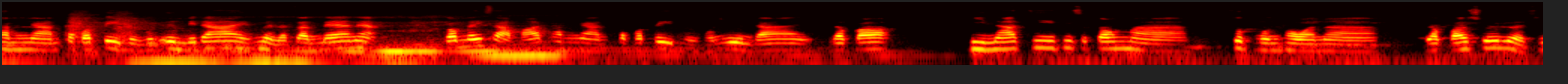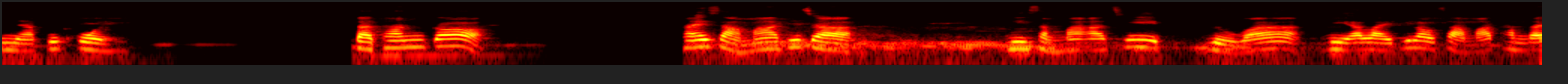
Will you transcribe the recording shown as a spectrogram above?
ทำงานปกติเหมือนคนอื่นไม่ได้ เหมือนอาจารย์แม่เนี่ยก็ไม่สามารถทำงานปกติเหมือนคนอื่นได้ แล้วก็มีหน้าที่ที่จะต้องมาสวดมนต์ภาวนา แล้วก็ช่วยเหลือชี้แนะผู้คน แต่ท่านก็ให้สามารถที่จะมีสัมมาอาชีพ หรือว่ามีอะไรที่เราสามารถทำได้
